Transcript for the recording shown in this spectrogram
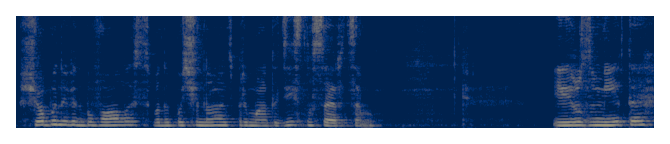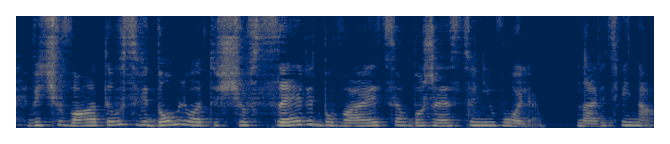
Що би не відбувалось, вони починають приймати дійсно серцем. І розуміти, відчувати, усвідомлювати, що все відбувається в божественній волі, навіть війна.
